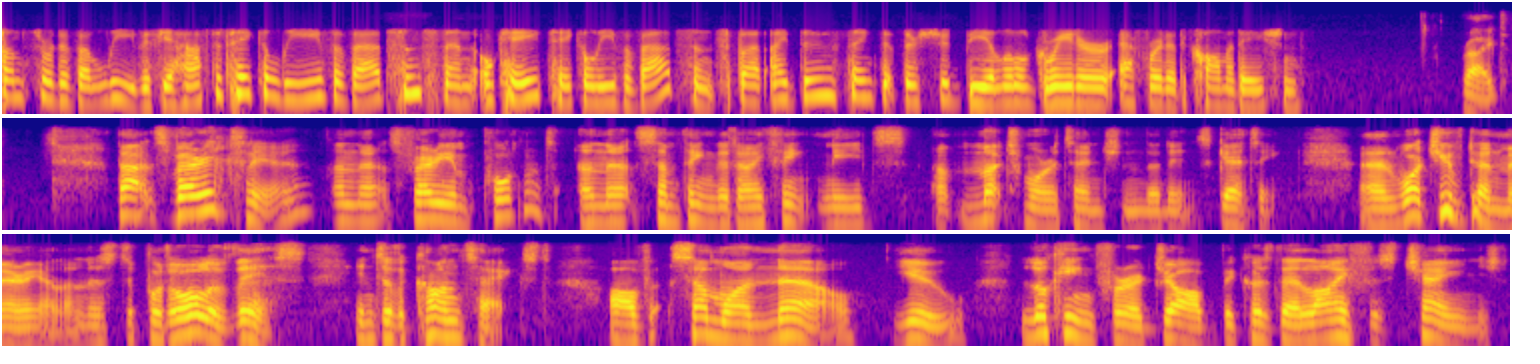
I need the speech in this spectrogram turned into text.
some sort of a leave. If you have to take a leave of absence, then okay, take a leave of absence. But I do think that there should be a little greater effort at accommodation. Right. That's very clear, and that's very important, and that's something that I think needs uh, much more attention than it's getting. And what you've done, Mary Ellen, is to put all of this into the context of someone now, you, looking for a job because their life has changed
